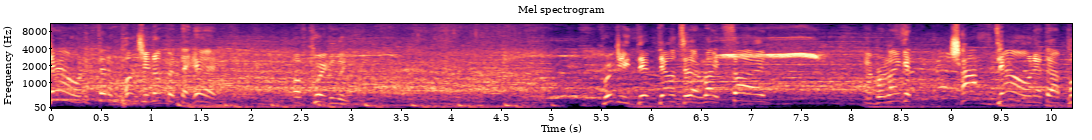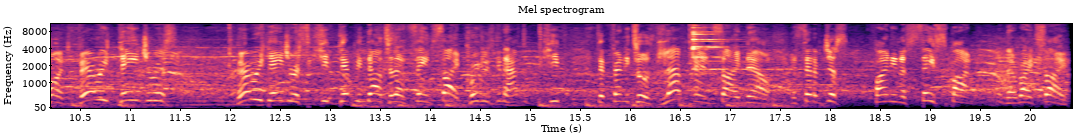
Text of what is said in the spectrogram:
down instead of punching up at the head of Quigley. Quigley dipped down to that right side, and Berlanga chopped down at that punch. Very dangerous, very dangerous to keep dipping down to that same side. Quigley's gonna have to keep defending to his left-hand side now, instead of just finding a safe spot on the right side.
